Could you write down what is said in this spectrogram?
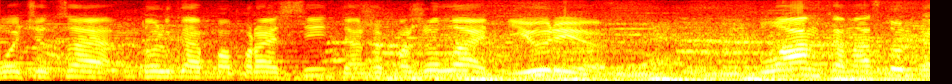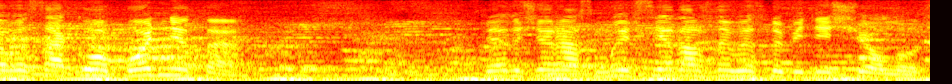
Хочется только попросить, даже пожелать Юрию, планка настолько высоко поднята, в следующий раз мы все должны выступить еще лучше.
